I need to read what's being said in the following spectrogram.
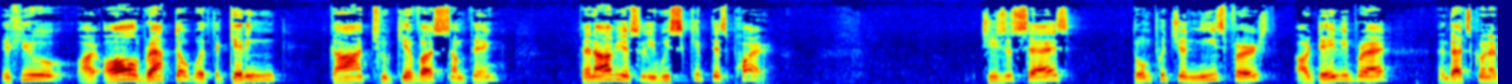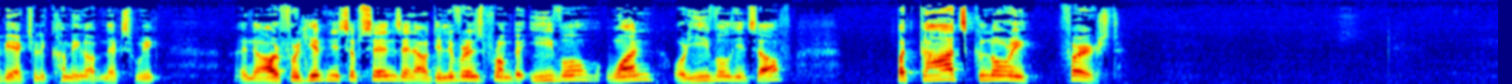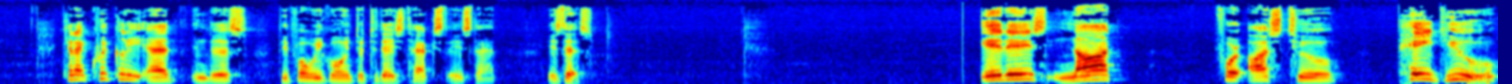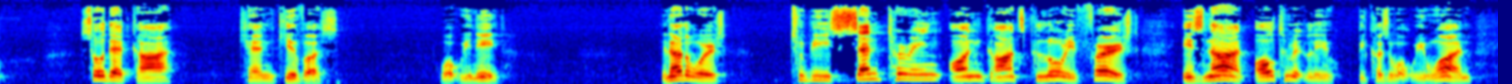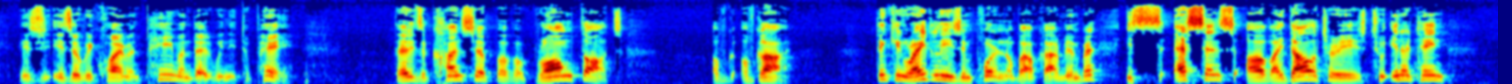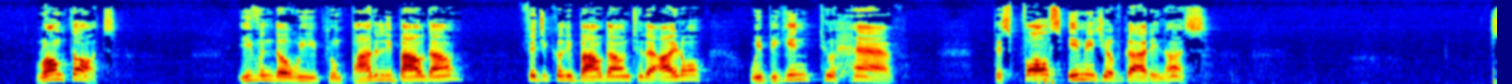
If you are all wrapped up with getting God to give us something, then obviously we skip this part. Jesus says, don't put your needs first, our daily bread, and that's going to be actually coming up next week. And our forgiveness of sins and our deliverance from the evil one or evil himself. But God's glory first. Can I quickly add in this before we go into today's text is that is this. It is not for us to pay you so that God can give us what we need. In other words, to be centering on God's glory first is not ultimately because of what we want, is, is a requirement, payment that we need to pay. That is a concept of a wrong thoughts of, of God. Thinking rightly is important about God. Remember, its essence of idolatry is to entertain wrong thoughts. Even though we don't bodily bow down, physically bow down to the idol, we begin to have this false image of God in us.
